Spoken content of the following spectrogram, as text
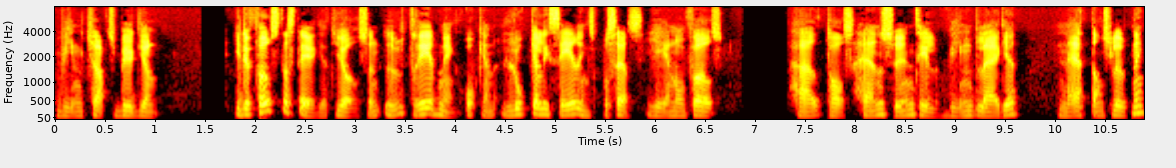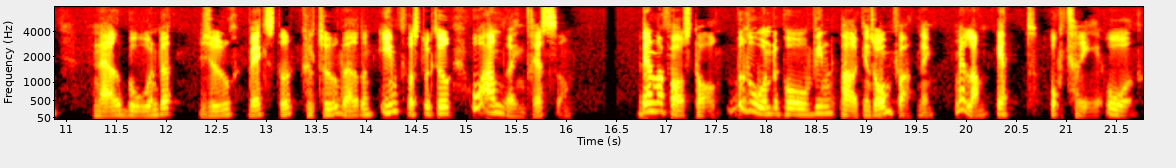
vindkraftsbyggen. I det första steget görs en utredning och en lokaliseringsprocess genomförs. Här tas hänsyn till vindläge, nätanslutning, närboende, djur, växter, kulturvärden, infrastruktur och andra intressen. Denna fas tar, beroende på vindparkens omfattning, mellan 1 och 3 år.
